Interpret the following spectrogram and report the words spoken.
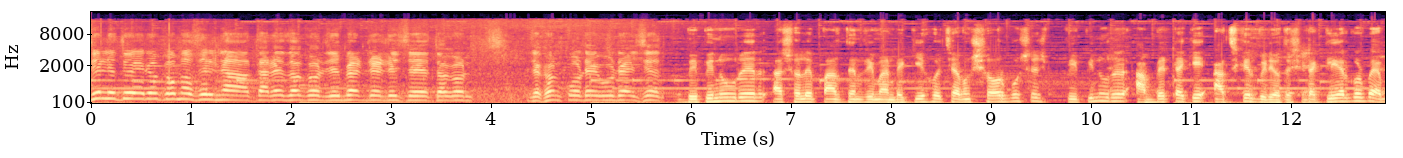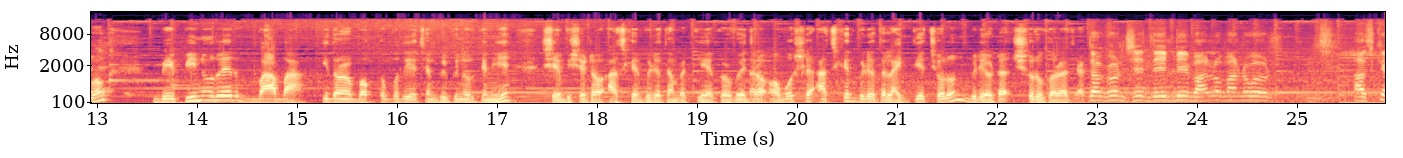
ছেলে তো এরকম আছিল না তারে যখন রিমান্ডে দিছে তখন যখন কোর্টে উঠাইছে। বিপিনুরের আসলে পাঁচ দিন রিমান্ডে কি হয়েছে এবং সর্বশেষ বিপিনুরের আপডেটটা কি আজকের ভিডিওতে সেটা ক্লিয়ার করবে এবং বিপিনুরের বাবা কি ধরনের বক্তব্য দিয়েছেন বিপিনুরকে নিয়ে সে বিষয়টাও আজকের ভিডিওতে আমরা ক্লিয়ার করব। তারা অবশ্যই আজকের ভিডিওতে লাইক দিয়ে চলুন ভিডিওটা শুরু করা যাক। তখন সে দিব্যি ভালো মানুষ আজকে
